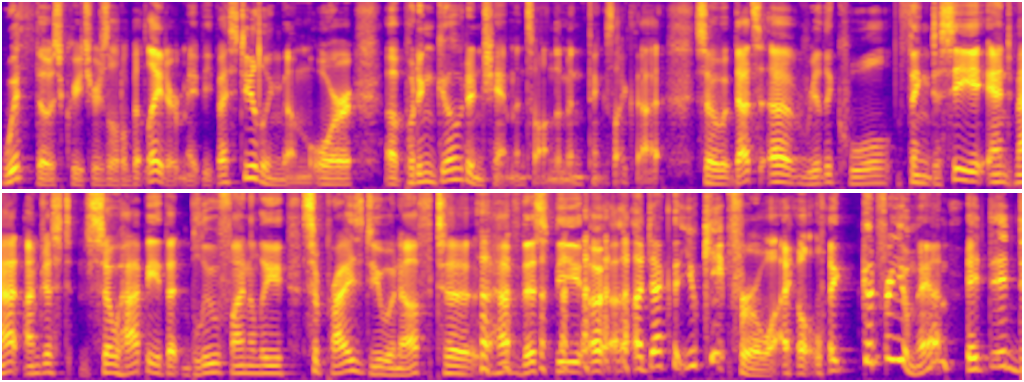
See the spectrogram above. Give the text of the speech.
with those creatures a little bit later, maybe by stealing them or uh, putting goad enchantments on them and things like that. So that's a really cool thing to see. And Matt, I'm just so happy that Blue finally surprised you enough to have this be a, a deck that you keep for a while. Like, good for you, man. It, it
